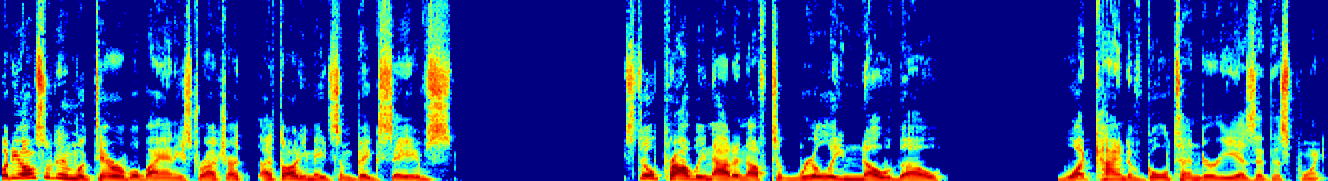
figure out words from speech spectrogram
but he also didn't look terrible by any stretch. I, I thought he made some big saves. Still probably not enough to really know, though, what kind of goaltender he is at this point.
